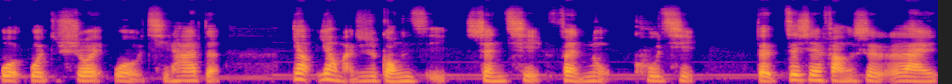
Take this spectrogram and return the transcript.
我我说我其他的要要么就是攻击、生气、愤怒、哭泣的这些方式来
